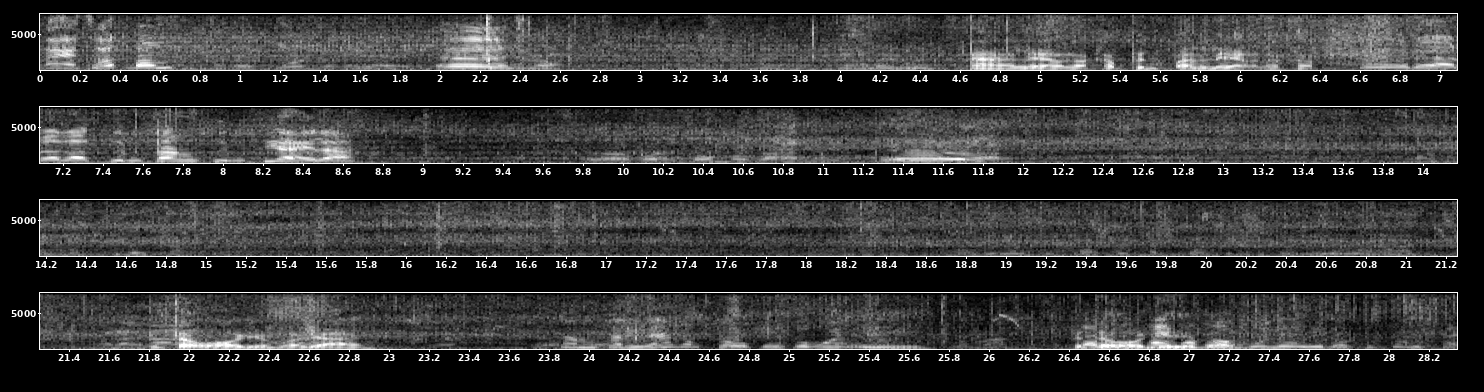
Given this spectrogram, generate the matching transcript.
แม่สดบ้งเอออ่าแล้วแล้วครับเพิ่นปันแล้วแล้วครับ เออแล้วแล้วเราขึ้นตั้งขึ้นเสียล่ะเออคนสมมาบ้านนี่เออเป็นตาออกอยู่บ่ยายทำกันนะกับเขากูก็บ่อืม เป็นแต่ออกดีบ่บ่เขาผู้เนี่ยอยู่ดอกคือคนใส่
